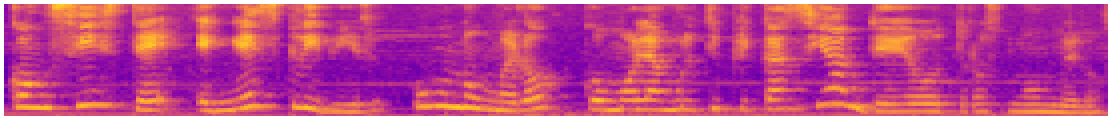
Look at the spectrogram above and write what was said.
consiste en escribir un número como la multiplicación de otros números.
